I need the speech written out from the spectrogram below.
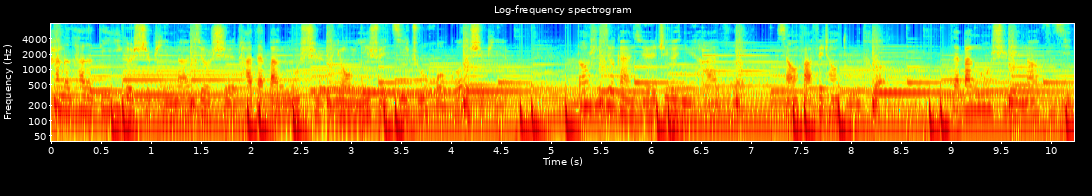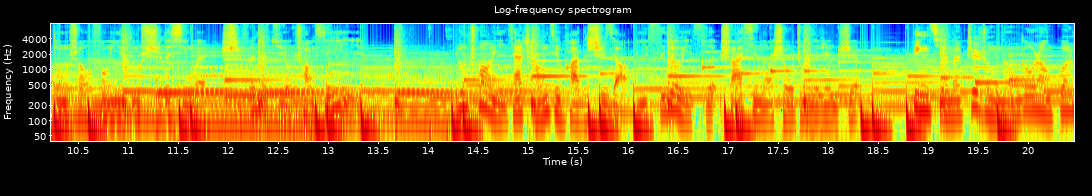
看到他的第一个视频呢，就是他在办公室用饮水机煮火锅的视频。当时就感觉这个女孩子想法非常独特，在办公室里呢，自己动手丰衣足食的行为十分的具有创新意义。用创意加场景化的视角，一次又一次刷新了受众的认知，并且呢，这种能够让观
